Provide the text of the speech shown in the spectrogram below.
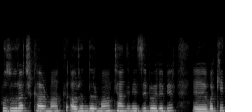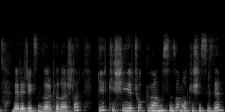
huzura çıkarmak, arındırma, kendinizi böyle bir e, vakit vereceksiniz arkadaşlar. Bir kişiye çok güvenmişsiniz ama o kişi size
